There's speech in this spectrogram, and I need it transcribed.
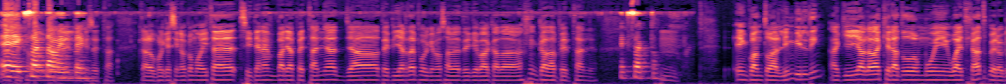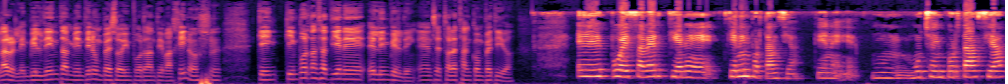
Exactamente. Claro, porque si no, como dices, si tienes varias pestañas, ya te pierdes porque no sabes de qué va cada, cada pestaña. Exacto. Mm. En cuanto al link building, aquí hablabas que era todo muy white hat, pero claro, el link building también tiene un peso importante, imagino. ¿Qué, ¿Qué, importancia tiene el link building en sectores tan competidos? Eh, pues a ver, tiene, tiene importancia, tiene mucha importancia,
